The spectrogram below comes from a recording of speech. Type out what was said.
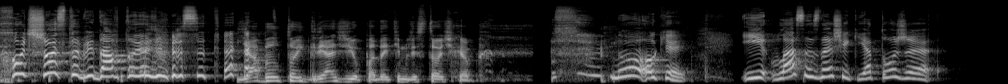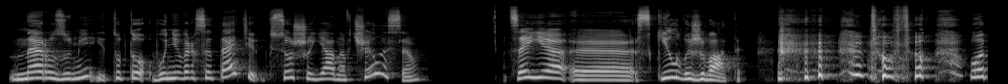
хоч щось тобі дав той університет. я был той грязью под этим листочком. Ну, окей. І, власне, знаєш, як я теж не розумію. Тобто, в університеті все, що я навчилася, це є е, скіл виживати. Тобто, от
